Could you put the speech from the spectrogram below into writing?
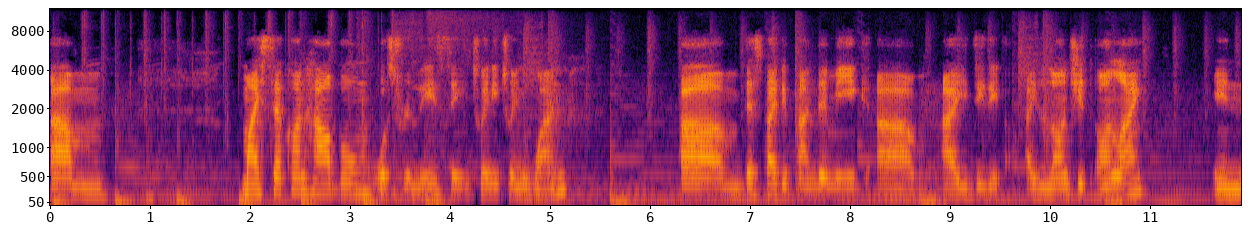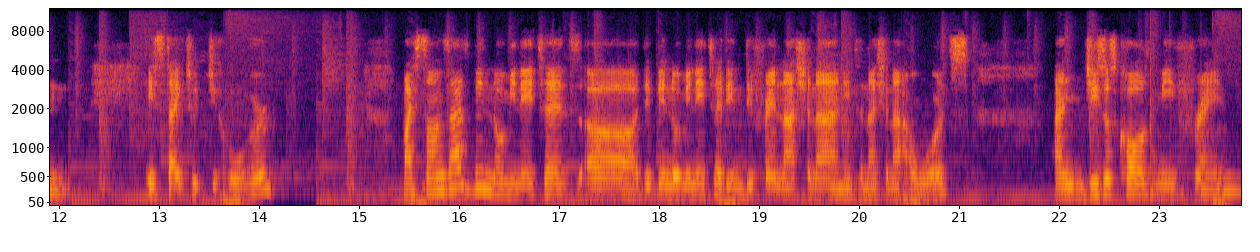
Um, my second album was released in 2021. Um, despite the pandemic, um, I did it. I launched it online. In it's titled Jehovah. My songs has been nominated. Uh, they've been nominated in different national and international awards. And Jesus Calls Me Friend,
